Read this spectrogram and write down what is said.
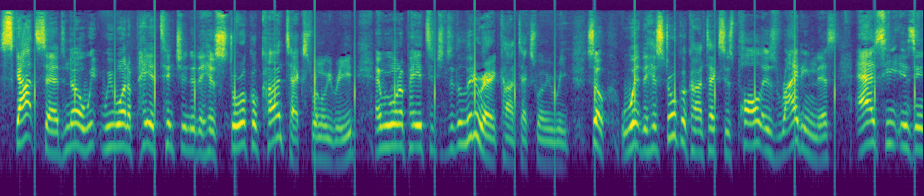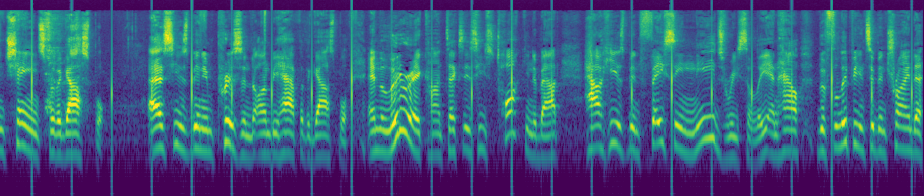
Scott said, no, we, we want to pay attention to the historical context when we read, and we want to pay attention to the literary context when we read. So, the historical context is Paul is writing this as he is in chains for the gospel, as he has been imprisoned on behalf of the gospel. And the literary context is he's talking about how he has been facing needs recently and how the Philippians have been trying to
